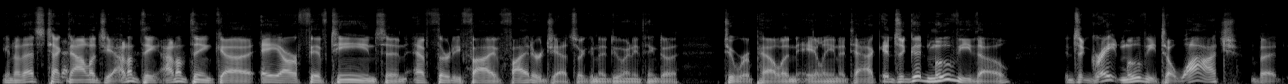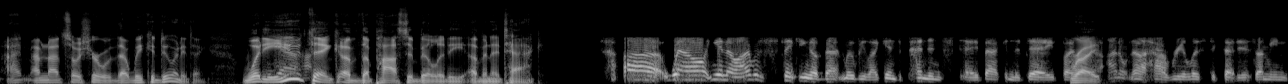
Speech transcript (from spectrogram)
You know, that's technology. I don't think I don't think uh, AR-15s and F-35 fighter jets are going to do anything to to repel an alien attack. It's a good movie, though. It's a great movie to watch, but I, I'm not so sure that we could do anything. What do you think of the possibility of an attack? Uh, well, you know, I was thinking of that movie like Independence Day back in the day, but Right. uh, I don't know how realistic that is. I mean,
